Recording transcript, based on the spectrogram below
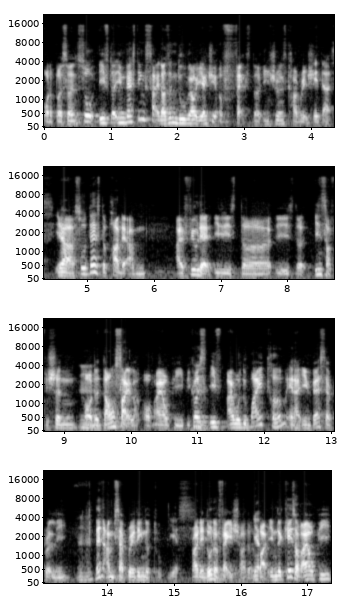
for the person. So if the investing side doesn't do well, it actually affects the insurance coverage. it does. Yeah. Yeah, so that's the part that I'm I feel that it is the it is the insufficient or Mm. the downside lah of ILP because Mm. if I were to buy term and I invest separately, Mhm. then I'm separating the two. Yes. Right? They don't affect each other. Yep. But in the case of ILP,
